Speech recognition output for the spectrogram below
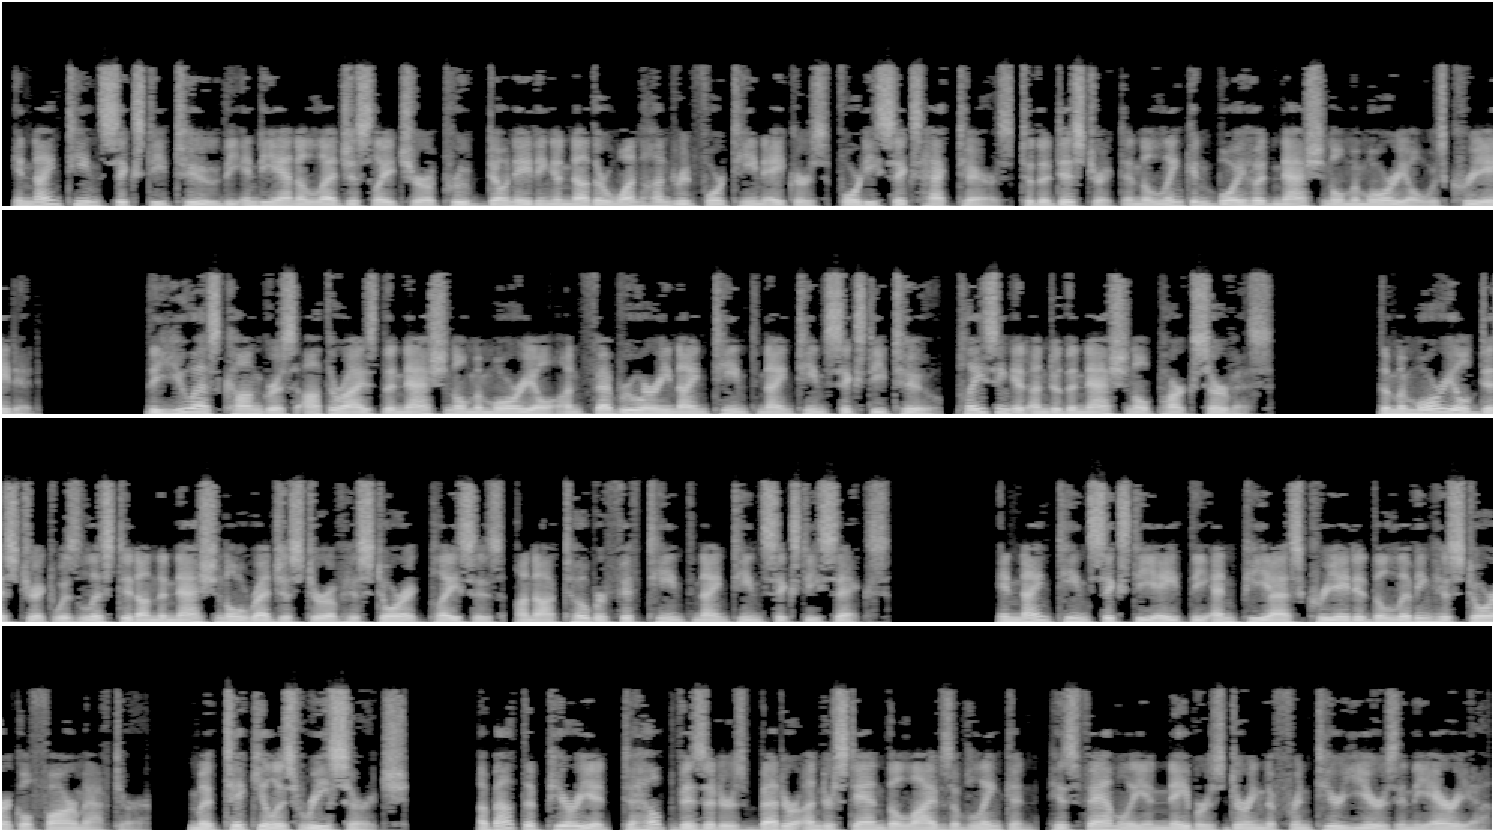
In 1962 the Indiana legislature approved donating another 114 acres 46 hectares to the district and the Lincoln Boyhood National Memorial was created. The U.S. Congress authorized the National Memorial on February 19, 1962, placing it under the National Park Service. The Memorial District was listed on the National Register of Historic Places, on October 15, 1966. In 1968 the NPS created the Living Historical Farm after "...meticulous research." about the period, to help visitors better understand the lives of Lincoln, his family and neighbors during the frontier years in the area.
